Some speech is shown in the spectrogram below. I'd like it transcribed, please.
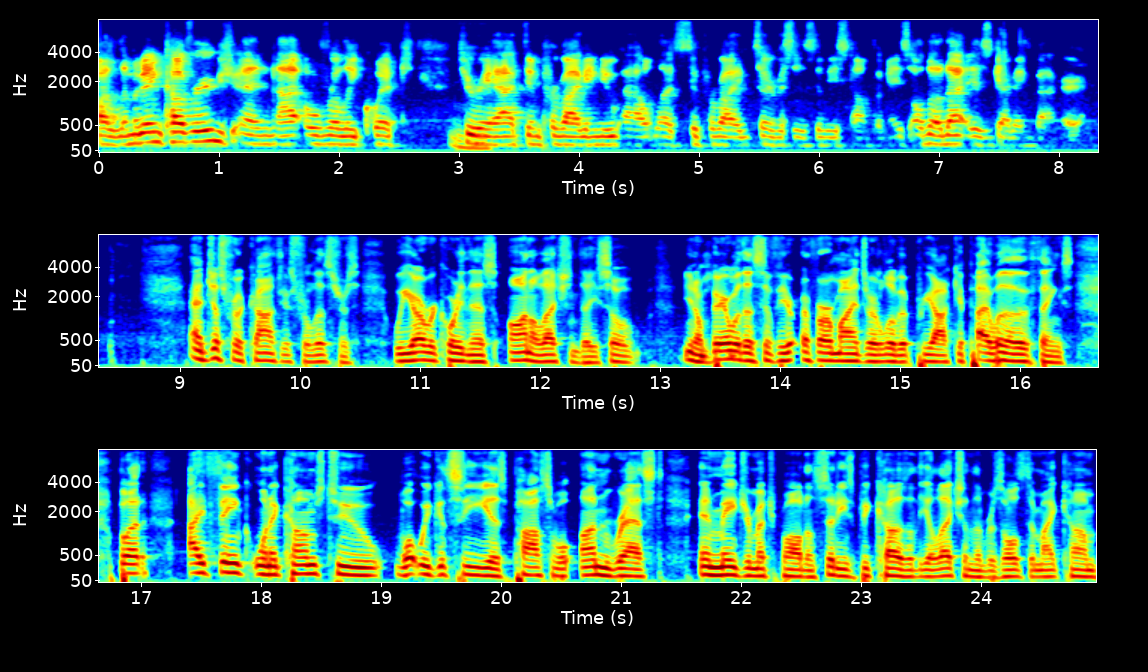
by limiting coverage and not overly quick to mm-hmm. react in providing new outlets to provide services to these companies, although that is getting better. And just for context for listeners, we are recording this on election day, so you know, bear with us if if our minds are a little bit preoccupied with other things. But I think when it comes to what we could see as possible unrest in major metropolitan cities because of the election, the results that might come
